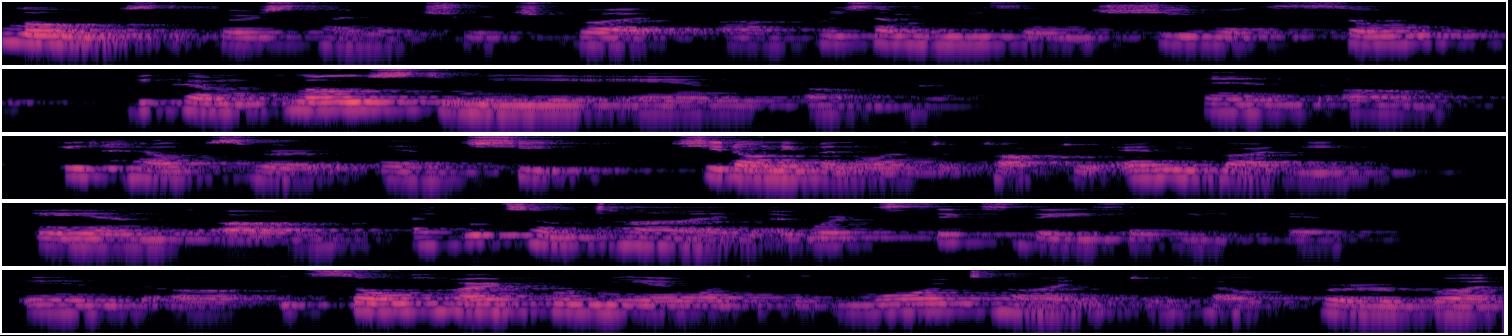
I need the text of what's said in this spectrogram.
close the first time at church but uh, for some reason she was so become close to me and um, and um, it helps her and she she don't even want to talk to anybody and um, I put some time. I work six days a week, and and uh, it's so hard for me. I want to put more time to help her, but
